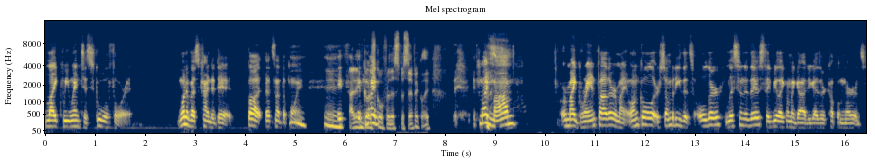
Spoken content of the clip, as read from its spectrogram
like we went to school for it. One of us kind of did, but that's not the point. Mm, mm. If- I didn't if go my- to school for this specifically. If my mom or my grandfather or my uncle or somebody that's older listen to this, they'd be like, "Oh my god, you guys are a couple nerds."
